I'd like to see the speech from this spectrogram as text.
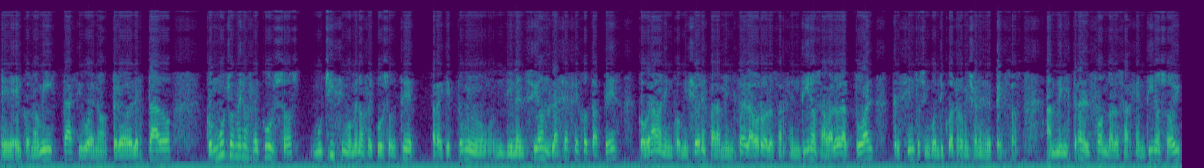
eh, economistas y bueno, pero el Estado con mucho menos recursos, muchísimo menos recursos. Usted para que tome dimensión, las FJPs cobraban en comisiones para administrar el ahorro de los argentinos a valor actual 354 millones de pesos. Administrar el fondo a los argentinos hoy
